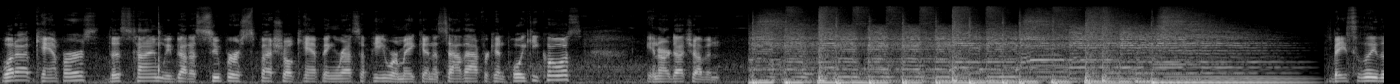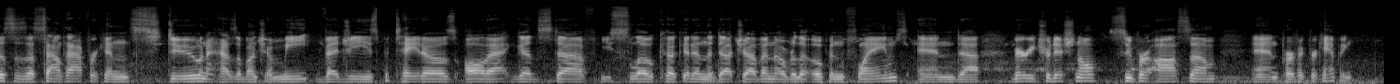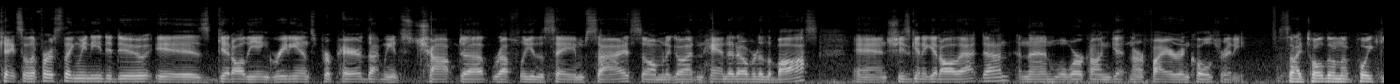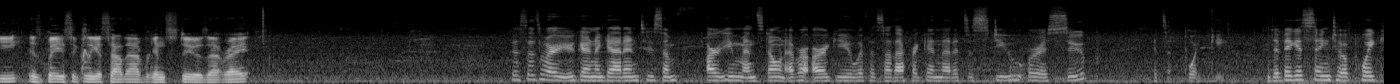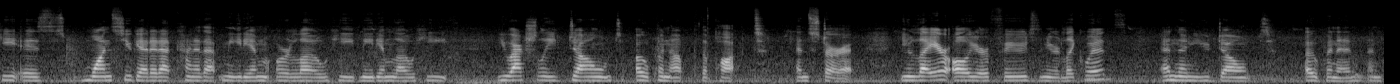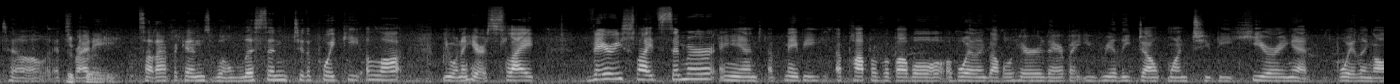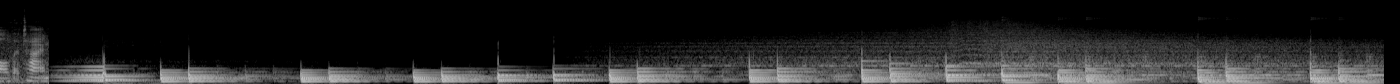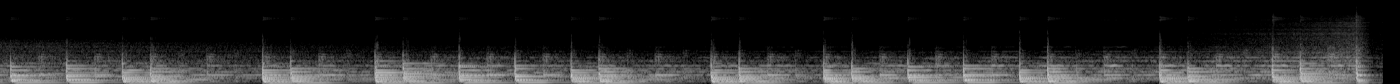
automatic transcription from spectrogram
What up campers? This time we've got a super special camping recipe. We're making a South African potjiekos in our Dutch oven. Basically this is a South African stew and it has a bunch of meat, veggies, potatoes, all that good stuff. You slow cook it in the Dutch oven over the open flames and uh, very traditional, super awesome and perfect for camping. Okay, so the first thing we need to do is get all the ingredients prepared. That means chopped up roughly the same size. So I'm gonna go ahead and hand it over to the boss and she's gonna get all that done and then we'll work on getting our fire and coals ready. So I told them that potjie is basically a South African stew, is that right? This is where you're gonna get into some arguments. Don't ever argue with a South African that it's a stew or a soup. It's a potjie. The biggest thing to a potjie is once you get it at kind of that medium or low heat, medium low heat, you actually don't open up the pot and stir it. You layer all your foods and your liquids and then you don't open it until it's, It's ready. ready. South Africans will listen to the potjie a lot. You want to hear a slight, very slight simmer and maybe a pop of a bubble, a boiling bubble here or there, but you really don't want to be hearing it boiling all the time.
